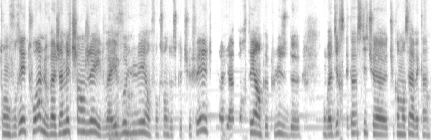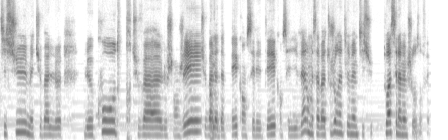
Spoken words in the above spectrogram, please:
ton vrai toi ne va jamais changer, il va évoluer en fonction de ce que tu fais, tu vas lui apporter un peu plus de, on va dire, c'est comme si tu, as, tu commençais avec un tissu, mais tu vas le, le coudre, tu vas le changer, tu vas l'adapter quand c'est l'été, quand c'est l'hiver, mais ça va toujours être le même tissu. Toi, c'est la même chose en fait.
